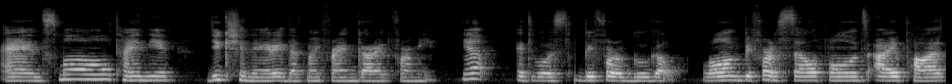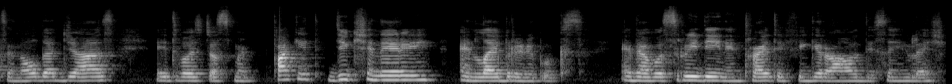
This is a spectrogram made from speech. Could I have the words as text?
and small tiny dictionary that my friend got it for me. Yeah, it was before Google, long before cell phones, iPods, and all that jazz. It was just my pocket dictionary and library books. And I was reading and trying to figure out this English.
